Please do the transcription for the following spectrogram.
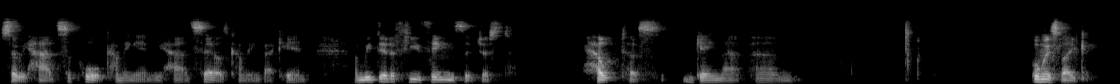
so we had support coming in we had sales coming back in and we did a few things that just helped us gain that um, almost like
